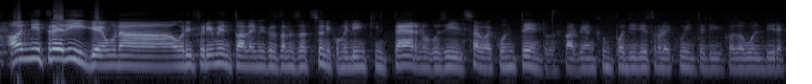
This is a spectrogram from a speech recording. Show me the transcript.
ogni tre righe una- un riferimento alle microtransazioni come link interno, così il SEO è contento per farvi anche un po' di dietro le quinte di cosa vuol dire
